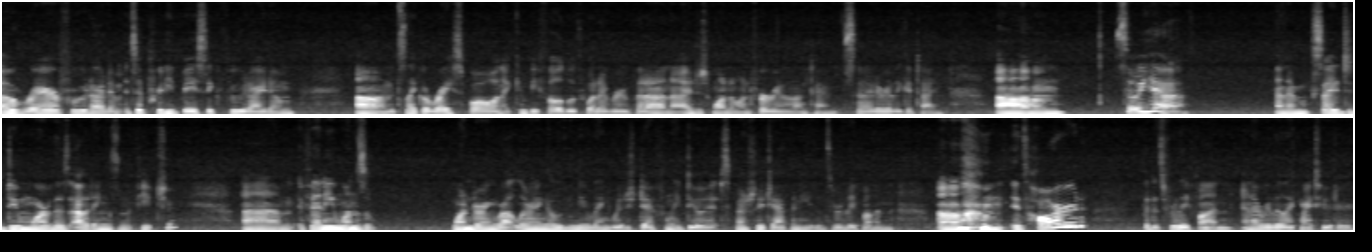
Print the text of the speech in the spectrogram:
a rare food item. It's a pretty basic food item. Um, it's like a rice ball and it can be filled with whatever, but I don't know, I just wanted one for a really long time, so I had a really good time. Um, so yeah, and I'm excited to do more of those outings in the future. Um, if anyone's wondering about learning a new language, definitely do it, especially Japanese, it's really fun. Um, it's hard, but it's really fun, and I really like my tutor.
